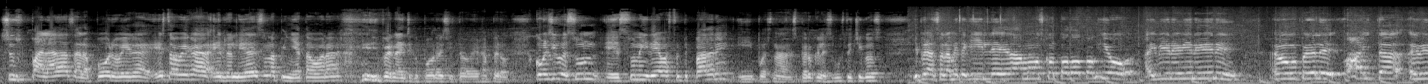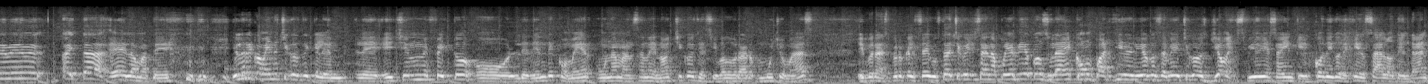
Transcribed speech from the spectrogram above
sus paladas a la pobre oveja. Esta oveja en realidad es una piñata ahora. y pues nada, chicos, pobrecita oveja. Pero como les digo, es, un, es una idea bastante padre. Y pues nada, espero que les guste, chicos. Y pues solamente aquí le damos con todo Tokio. Ahí viene, viene, viene. Ahí vamos a pegarle. Ahí está. Ahí viene, viene, viene. Ahí está. Eh, la maté. Yo les recomiendo, chicos, de que le, le echen un efecto o le den de comer una manzana de no chicos y así va a durar mucho más y bueno, espero que les haya gustado chicos, ya saben, apoyar el video con su like, compartir el video con sus amigos chicos. Yo me despido, ya saben que el código de GERSA lo tendrán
